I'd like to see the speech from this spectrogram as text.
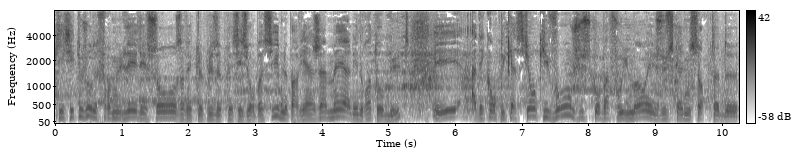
qui essaie toujours de formuler les choses avec le plus de précision possible, ne parvient jamais à aller droit au but et a des complications qui vont jusqu'au bafouillement et jusqu'à une sorte de,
